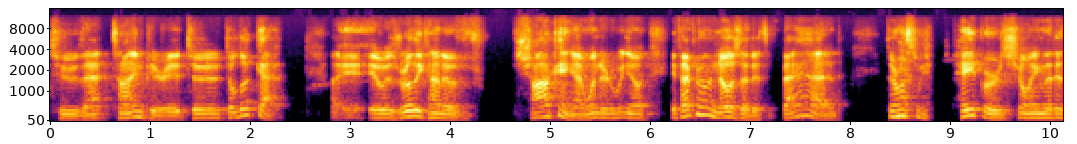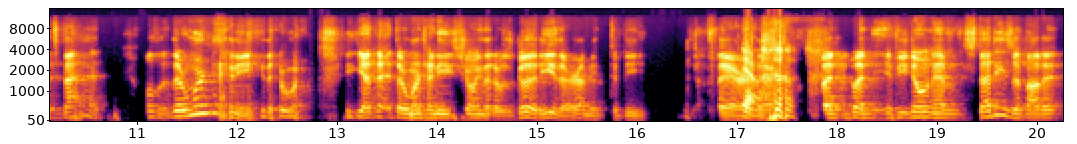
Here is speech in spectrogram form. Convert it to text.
to that time period to to look at. It was really kind of shocking. I wondered, you know, if everyone knows that it's bad, there must be papers showing that it's bad. Well, there weren't any. There were, yeah, there weren't any showing that it was good either. I mean, to be fair, yeah. but but if you don't have studies about it,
